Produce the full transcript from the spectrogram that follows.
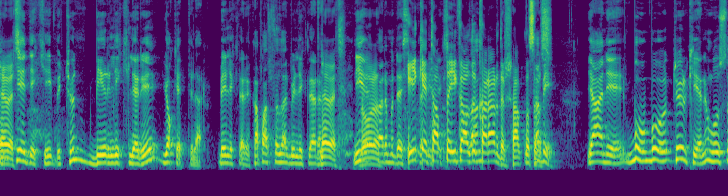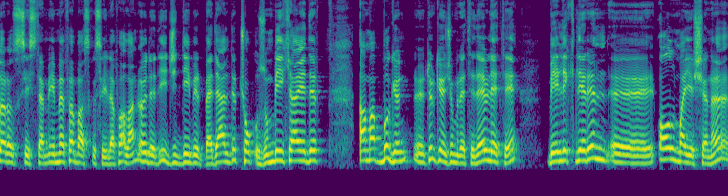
Evet. Türkiye'deki bütün birlikleri yok ettiler. Birlikleri kapattılar, birlikleri. Evet. Niye doğru. tarımı İlk etapta ilk aldığı falan? karardır. Haklısınız. Tabii. Yani bu bu Türkiye'nin uluslararası sistemi IMF baskısıyla falan ödediği ciddi bir bedeldir. Çok uzun bir hikayedir. Ama bugün e, Türkiye Cumhuriyeti Devleti birliklerin e, olmayışını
